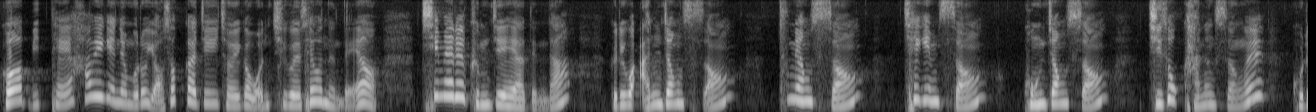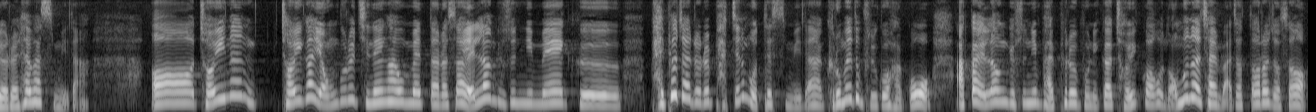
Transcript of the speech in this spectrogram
그 밑에 하위 개념으로 여섯 가지 저희가 원칙을 세웠는데요. 침해를 금지해야 된다. 그리고 안정성, 투명성, 책임성, 공정성, 지속 가능성을 고려를 해봤습니다. 어, 저희는 저희가 연구를 진행함에 따라서 엘런 교수님의 그 발표 자료를 받지는 못했습니다. 그럼에도 불구하고 아까 엘런 교수님 발표를 보니까 저희 거하고 너무나 잘 맞아 떨어져서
